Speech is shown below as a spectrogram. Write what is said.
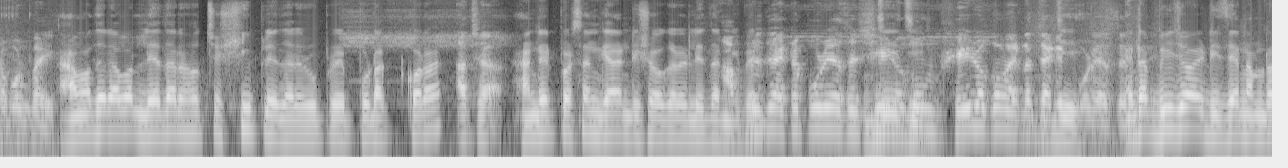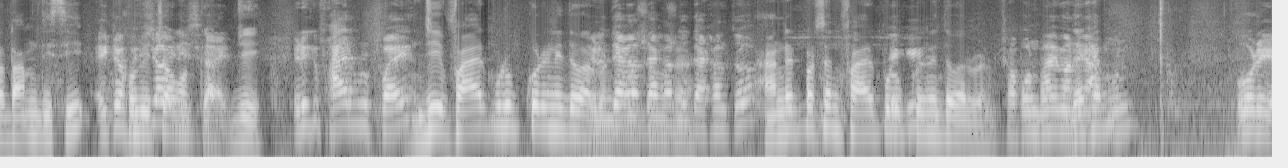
স্বপন ভাই। আমাদের আবার লেদার হচ্ছে শিপ লেদারের উপরে প্রোডাক্ট করা। আচ্ছা। হান্ড্রেড পার্সেন্ট গ্যারান্টি সহকারে লেদার আপনি যে একটা পরে আছেন সেই। রকম সেই রকম একটা জ্যাকেট পরে আছেন। এটা বিজয় ডিজাইন আমরা দাম দিছি। খুবই চমৎকার। জি। এটা কি ফায়ার প্রুফ ভাই? জি ফায়ার প্রুফ করে নিতে পারবেন দেখান তো দেখান তো। হান্ড্রেড পার্সেন্ট ফায়ার প্রুফ করে নিতে পারবেন। স্বপন ভাই মানে আগুন। ওরে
